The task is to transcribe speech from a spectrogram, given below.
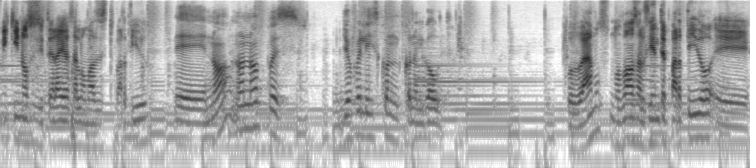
Miki, no sé si te traigas algo más de este partido. Eh, no, no, no, pues yo feliz con, con el GOAT. Pues vamos, nos vamos al siguiente partido. Eh,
